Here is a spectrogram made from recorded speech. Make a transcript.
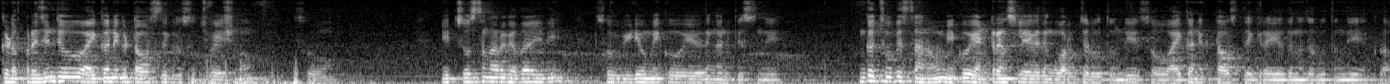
ఇక్కడ ప్రజెంట్ ఐకానిక్ టవర్స్ దగ్గర సిచ్యువేషను సో మీరు చూస్తున్నారు కదా ఇది. సో వీడియో మీకు ఏ విధంగా అనిపిస్తుంది? ఇంకా చూపిస్తాను. మీకు ఎంట్రన్స్లో ఏ విధంగా వర్క్ జరుగుతుంది. సో ఐకానిక్ టవర్స్ దగ్గర ఏ విధంగా జరుగుతుంది ఇక్కడ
